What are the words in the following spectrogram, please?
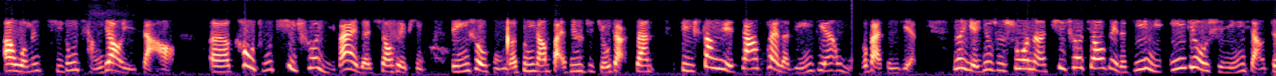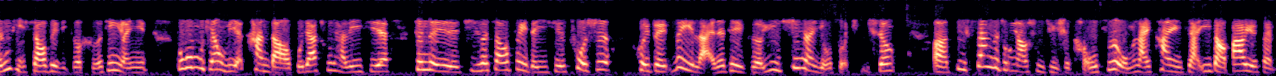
啊，我们其中强调一下啊，呃，扣除汽车以外的消费品零售总额增长百分之九点三，比上月加快了零点五个百分点。那也就是说呢，汽车消费的低迷依旧是影响整体消费的一个核心原因。不过目前我们也看到，国家出台了一些针对汽车消费的一些措施，会对未来的这个预期呢有所提升。啊，第三个重要数据是投资，我们来看一下，一到八月份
